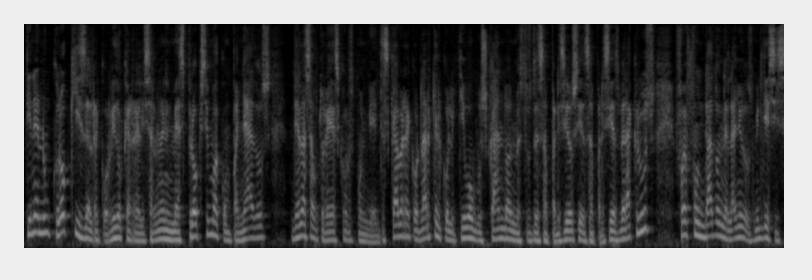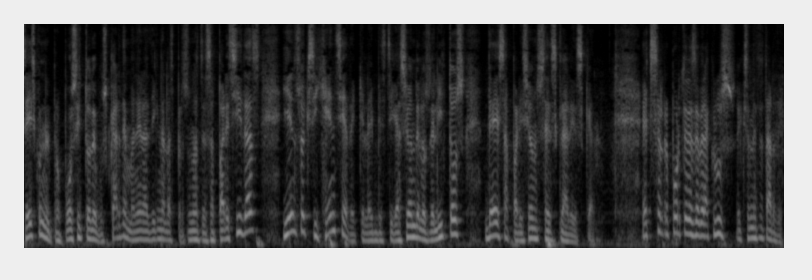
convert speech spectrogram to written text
tienen un croquis del recorrido que realizarán el mes próximo acompañados de las autoridades correspondientes. Cabe recordar que el colectivo Buscando a nuestros desaparecidos y desaparecidas Veracruz fue fundado en el año 2016 con el propósito de buscar manera digna a las personas desaparecidas y en su exigencia de que la investigación de los delitos de desaparición se esclarezca. Este es el reporte desde Veracruz. Excelente tarde.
